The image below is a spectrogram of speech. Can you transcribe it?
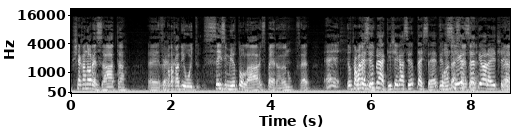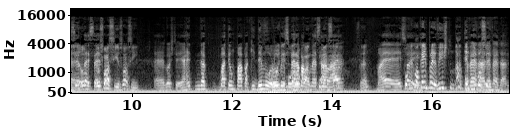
chegar na hora exata, é, se verdade. eu tocar de 8, 6 e meia eu tô lá esperando, certo? É, eu trabalho assim. exemplo é aqui, chegar cedo das 7. Quando é Chega às sete, 7 é. horas aí, chega É, cedo eu, das eu 7. sou assim, eu sou assim. É, gostei. A gente ainda bateu um papo aqui, demorou Foi, pra esperar demorou pra começar, a live. certo? Mas é isso Porque aí. qualquer imprevisto dá é tempo verdade, de você. é verdade.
